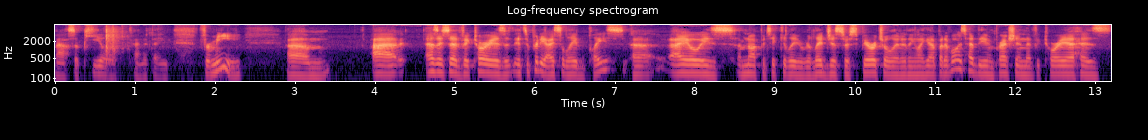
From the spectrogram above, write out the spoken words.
mass appeal, kind of thing. For me, um, uh, as I said, Victoria is it's a pretty isolated place. Uh, I always I'm not particularly religious or spiritual or anything like that, but I've always had the impression that Victoria has,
